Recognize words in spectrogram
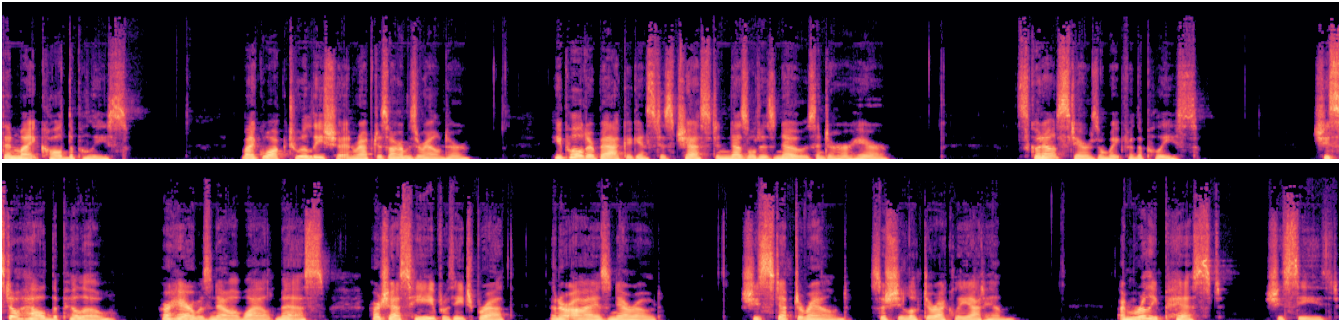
Then Mike called the police. Mike walked to Alisha and wrapped his arms around her. He pulled her back against his chest and nuzzled his nose into her hair. Let's go downstairs and wait for the police. She still held the pillow. Her hair was now a wild mess. Her chest heaved with each breath, and her eyes narrowed. She stepped around so she looked directly at him. I'm really pissed, she seethed.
